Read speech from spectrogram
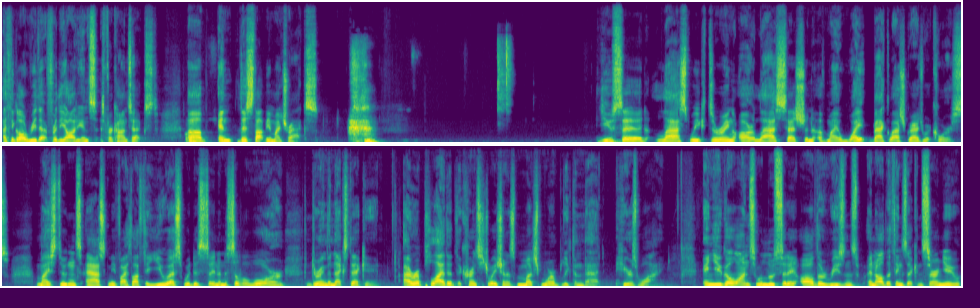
I think I'll read that for the audience for context. Uh, and this stopped me in my tracks. you said last week during our last session of my white backlash graduate course, my students asked me if I thought the US would descend into civil war during the next decade. I replied that the current situation is much more bleak than that. Here's why. And you go on to elucidate all the reasons and all the things that concern you,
